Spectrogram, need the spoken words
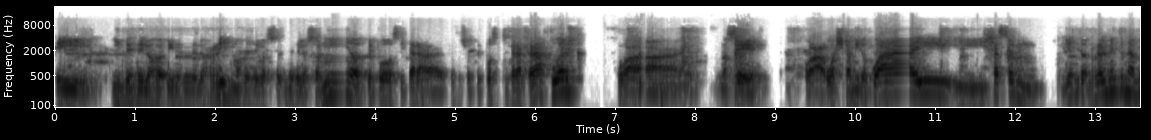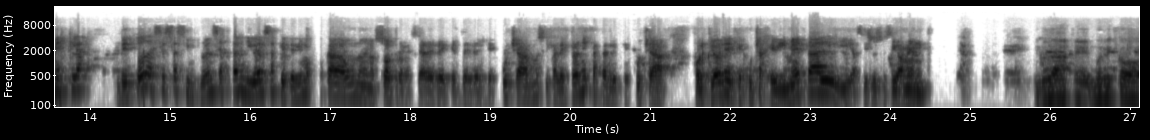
y, desde los, desde los, ritmos, desde los, desde los sonidos, te puedo citar a, qué sé yo, te puedo citar a Kraftwerk o a, no sé, o a, o y ya son, y es realmente una mezcla de todas esas influencias tan diversas que tenemos cada uno de nosotros, o sea, desde, que, desde el que escucha música electrónica hasta el que escucha folclore, el que escucha heavy metal y así sucesivamente. Sin duda, eh, muy rico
